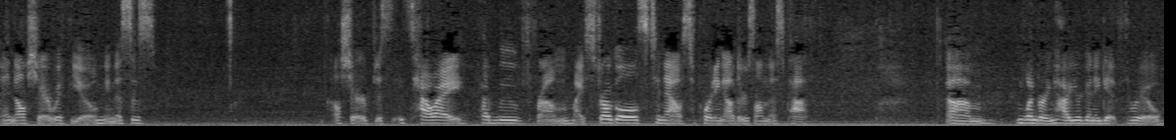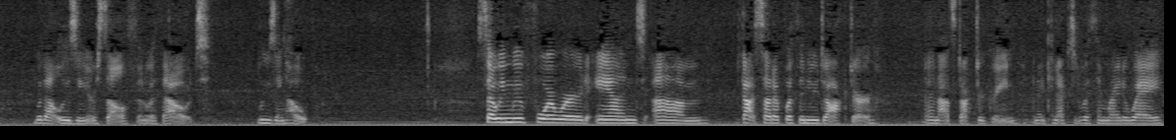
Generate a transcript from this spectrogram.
And I'll share with you. I mean, this is, I'll share just, it's how I have moved from my struggles to now supporting others on this path. Um, wondering how you're going to get through without losing yourself and without losing hope. So we moved forward and um, got set up with a new doctor, and that's Dr. Green. And I connected with him right away.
